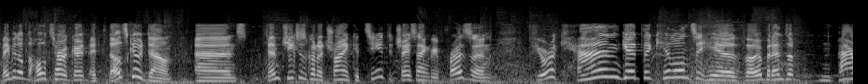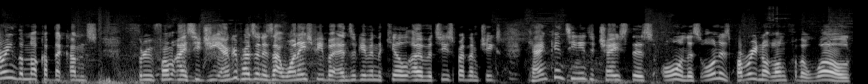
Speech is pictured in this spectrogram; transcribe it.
maybe not the whole turret. Go, it does go down, and Dem Cheeks is going to try and continue to chase Angry Present. Fiora can get the kill onto here though, but ends up parrying the knockup that comes through from ICG. Angry Present is at 1 HP, but ends up giving the kill over to Spread Them Cheeks. Can continue to chase this Ornn. This Ornn is probably not long for the world.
